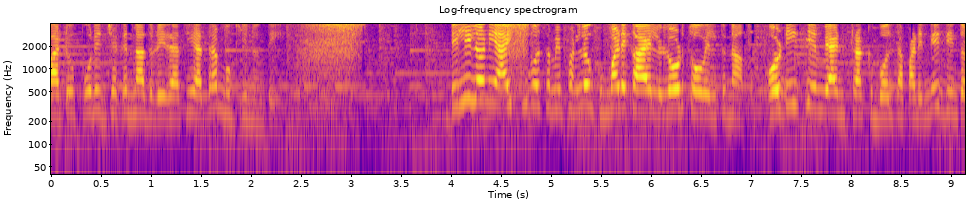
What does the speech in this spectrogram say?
పాటు పూరి జగన్నాథుడి రథయాత్ర ముగినుంది ఢిల్లీలోని ఐటీఓ సమీపంలో గుమ్మడికాయల లోడ్తో వెళ్తున్న ఓ డీసీఎం వ్యాన్ ట్రక్ బోల్తా పడింది. దీంతో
